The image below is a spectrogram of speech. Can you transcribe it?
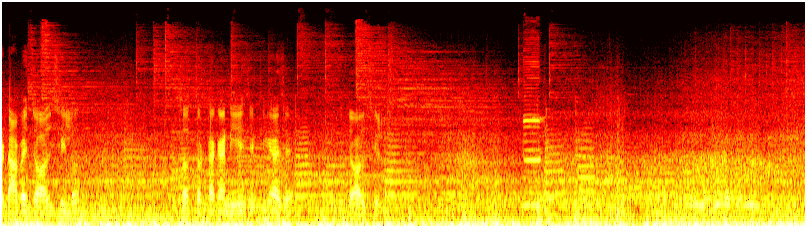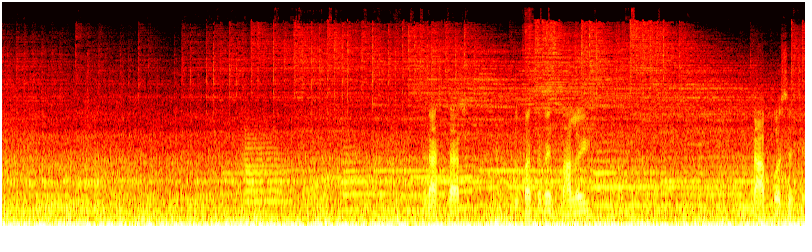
তবে ডাবে জল ছিল। সত্তর টাকা নিয়েছে, ঠিক আছে, জল ছিল। রাস্তার দুপাশে বেশ ভালোই ডাব বসেছে।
